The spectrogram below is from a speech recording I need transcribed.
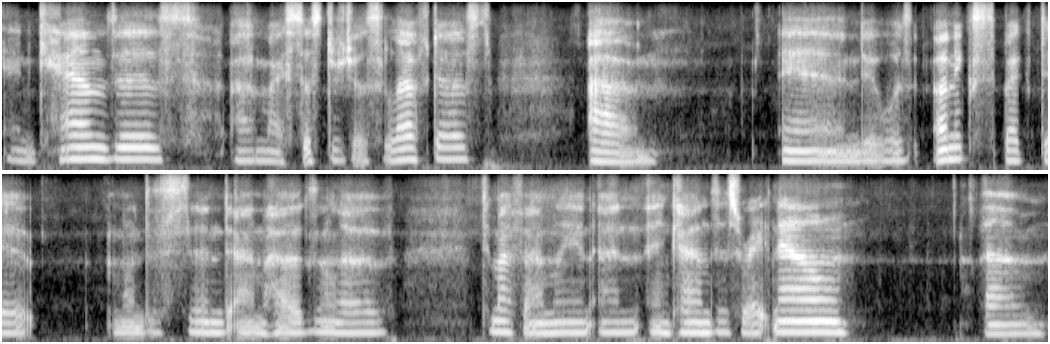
in Kansas. Uh, my sister just left us, um, and it was unexpected. I wanted to send um, hugs and love to my family in, in, in Kansas right now. Um,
